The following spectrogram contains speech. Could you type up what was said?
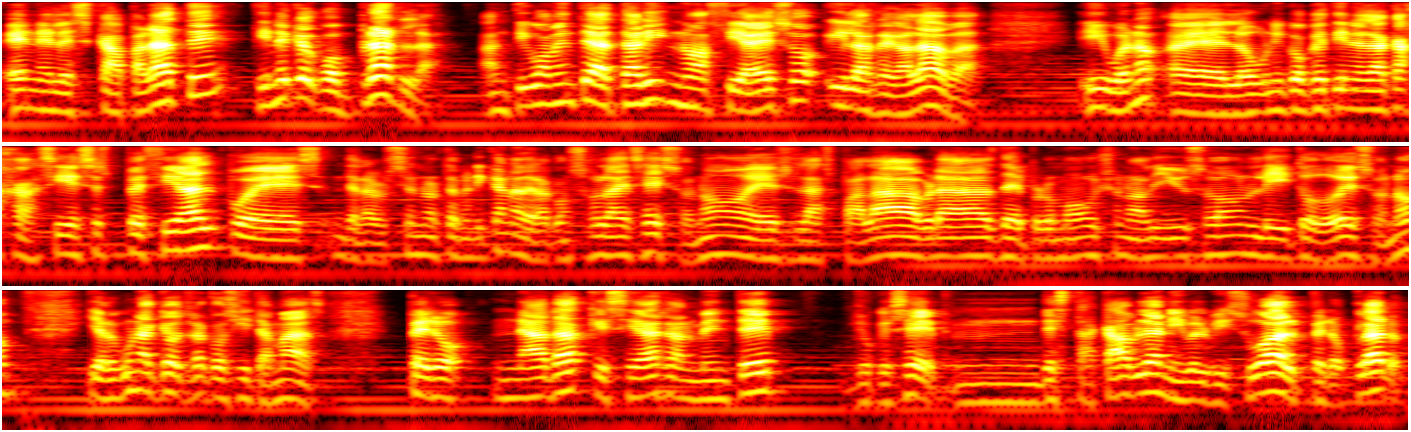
en el escaparate, tiene que comprarla. Antiguamente Atari no hacía eso y la regalaba. Y bueno, eh, lo único que tiene la caja si es especial, pues de la versión norteamericana de la consola es eso, ¿no? Es las palabras de promotional use only y todo eso, ¿no? Y alguna que otra cosita más. Pero nada que sea realmente, yo qué sé, mm, destacable a nivel visual. Pero claro,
